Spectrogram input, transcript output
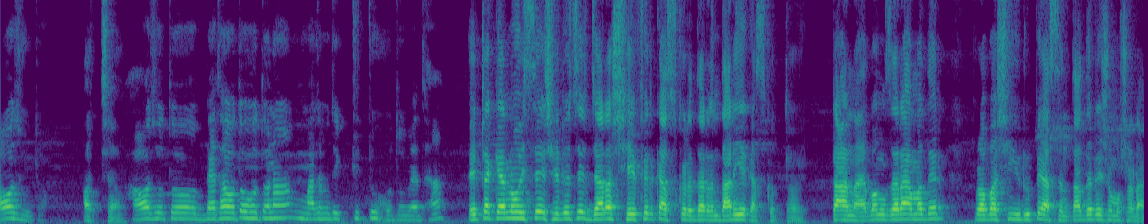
আওয়াজ হতো আচ্ছা। আওয়াজ হতো ব্যথা হতো হতো না মাঝে মধ্যে একটু একটু হতো ব্যথা। এটা কেন হয়েছে সেটা হচ্ছে যারা শেফের কাজ করে দাঁড়ান দাঁড়িয়ে কাজ করতে হয় টানা এবং যারা আমাদের প্রবাসী ইউরোপে আছেন তাদের এই সমস্যাটা।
